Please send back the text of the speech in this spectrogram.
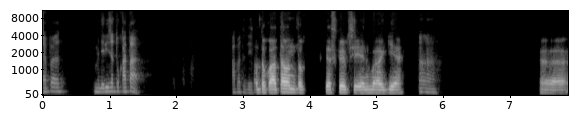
apa menjadi satu kata. Apa tuh dit? satu kata untuk deskripsiin bahagia Heeh. Eh,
